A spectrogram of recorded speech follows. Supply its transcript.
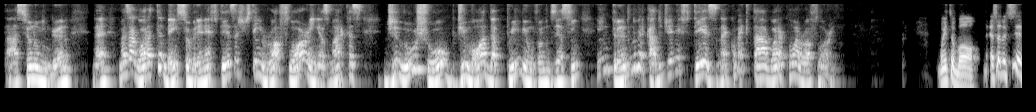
tá? Se eu não me engano, né? Mas agora também sobre NFTs a gente tem Ralph Lauren, as marcas de luxo ou de moda premium, vamos dizer assim, entrando no mercado de NFTs, né? Como é que está agora com a Ralph Lauren? Muito bom. Essa notícia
